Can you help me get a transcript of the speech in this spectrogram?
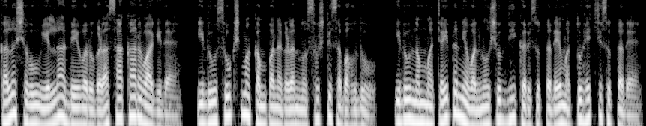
ಕಲಶವು ಎಲ್ಲಾ ದೇವರುಗಳ ಸಾಕಾರವಾಗಿದೆ. ಇದು ಸೂಕ್ಷ್ಮ ಕಂಪನಗಳನ್ನು ಸೃಷ್ಟಿಸಬಹುದು. ಇದು ನಮ್ಮ ಚೈತನ್ಯವನ್ನು ಶುದ್ಧೀಕರಿಸುತ್ತದೆ ಮತ್ತು ಹೆಚ್ಚಿಸುತ್ತದೆ.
